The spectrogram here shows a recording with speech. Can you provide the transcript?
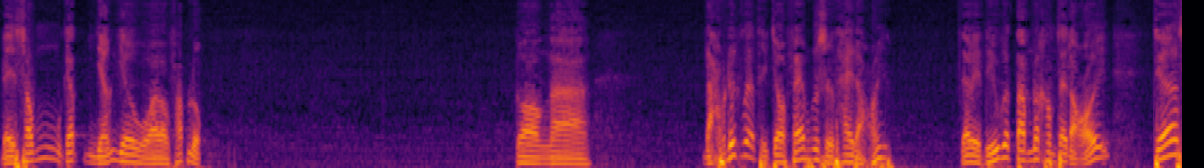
để sống một cách nhẫn nhơ gọi vào pháp luật. Còn à, đạo đức đó thì cho phép có sự thay đổi. Tại vì nếu cái tâm nó không thay đổi chết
